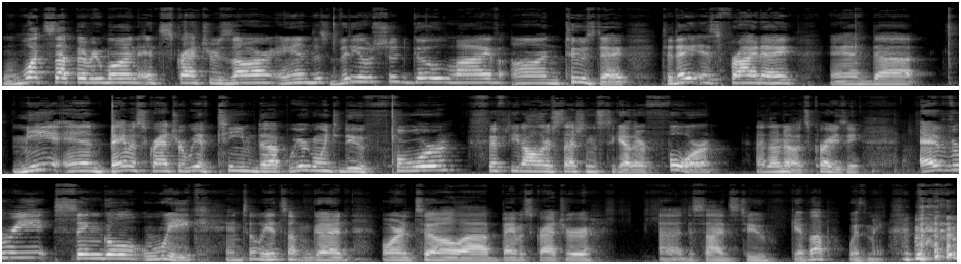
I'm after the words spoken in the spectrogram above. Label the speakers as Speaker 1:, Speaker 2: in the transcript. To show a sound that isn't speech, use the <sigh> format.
Speaker 1: What's up everyone? It's Scratcher Czar and this video should go live on Tuesday. Today is Friday and uh, me and Bama Scratcher, we have teamed up. We are going to do four $50 sessions together. Four, I don't know, it's crazy. Every single week until we hit something good or until uh, Bama Scratcher uh, decides to give up with me. <laughs>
